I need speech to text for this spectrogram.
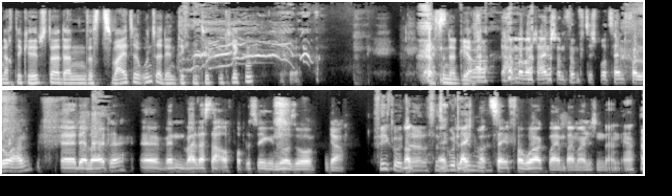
nach dicke Hipster dann das zweite unter den dicken Titten klicken. Das sind dann wir. Ja. Da haben wir wahrscheinlich schon 50 Prozent verloren äh, der Leute, äh, wenn, weil das da aufpoppt. Deswegen nur so, ja. Finde ich gut, Not, ja, das ist ein äh, guter vielleicht not Hinweis. safe for work bei, bei manchen dann, ja.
